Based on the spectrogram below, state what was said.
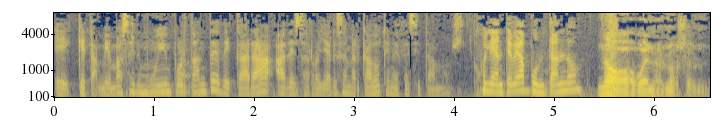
eh, que también va a ser muy importante de cara a desarrollar ese mercado que necesitamos. Julián, te ve apuntando. No, bueno, no son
